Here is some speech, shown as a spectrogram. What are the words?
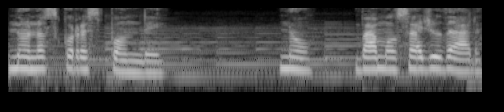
no nos corresponde. No, vamos a ayudar.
